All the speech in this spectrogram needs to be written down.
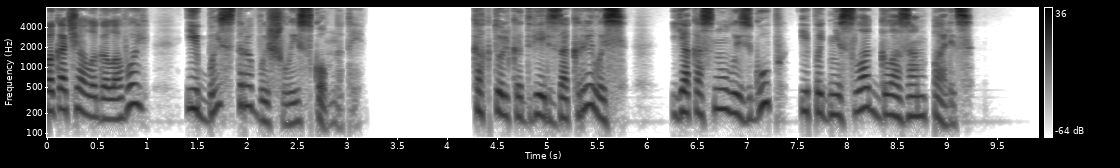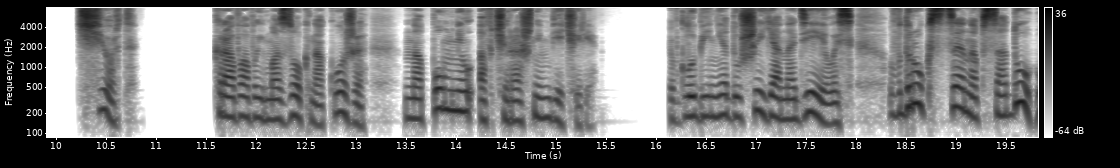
покачала головой и быстро вышла из комнаты. Как только дверь закрылась, я коснулась губ и поднесла к глазам палец. Черт! Кровавый мазок на коже напомнил о вчерашнем вечере. В глубине души я надеялась, вдруг сцена в саду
